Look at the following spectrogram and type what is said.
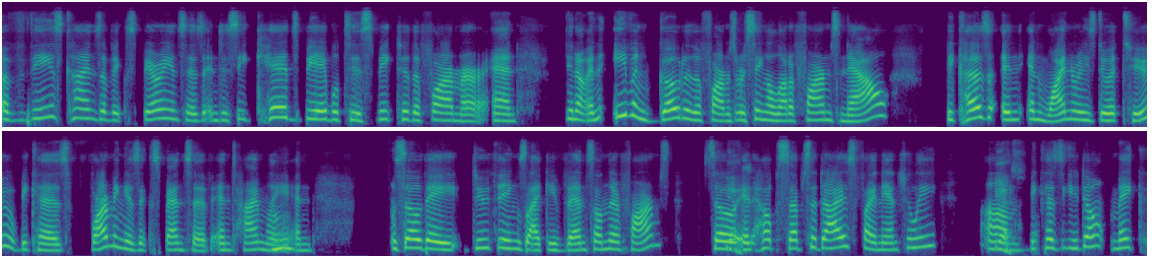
of these kinds of experiences and to see kids be able to speak to the farmer and you know and even go to the farms we're seeing a lot of farms now because and, and wineries do it too because farming is expensive and timely mm. and so they do things like events on their farms so yes. it helps subsidize financially um, yes. because you don't make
